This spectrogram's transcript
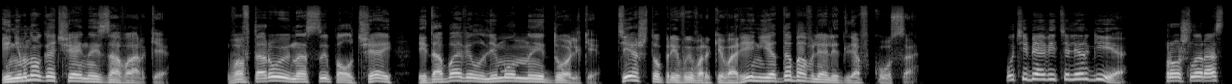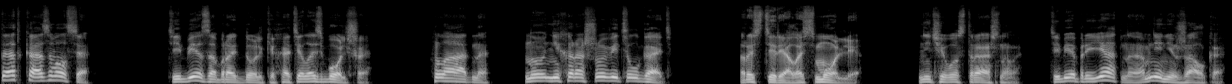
и немного чайной заварки. Во вторую насыпал чай и добавил лимонные дольки, те, что при выварке варенья добавляли для вкуса. У тебя ведь аллергия. Прошлый раз ты отказывался. Тебе забрать дольки хотелось больше. Ладно, но нехорошо ведь лгать. Растерялась Молли. Ничего страшного. Тебе приятно, а мне не жалко.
